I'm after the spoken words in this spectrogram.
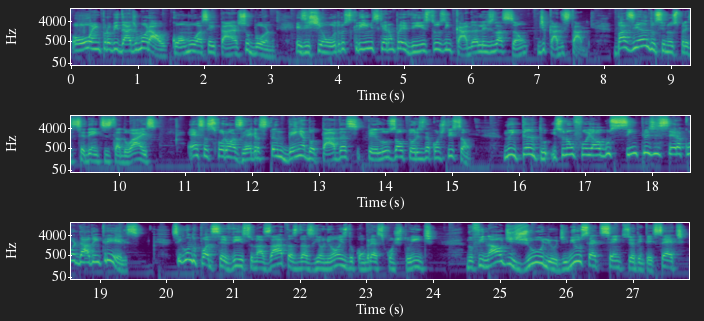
ou a improbidade moral, como aceitar suborno. Existiam outros crimes que eram previstos em cada legislação de cada estado. Baseando-se nos precedentes estaduais, essas foram as regras também adotadas pelos autores da Constituição. No entanto, isso não foi algo simples de ser acordado entre eles. Segundo pode ser visto nas atas das reuniões do Congresso Constituinte, no final de julho de 1787,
